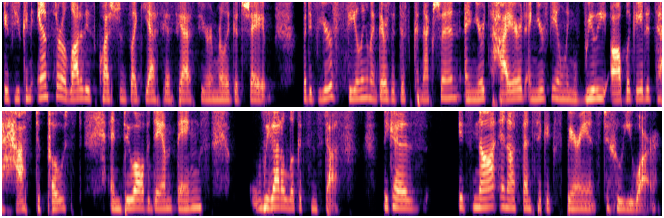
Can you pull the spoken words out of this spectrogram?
if you can answer a lot of these questions like yes, yes, yes, you're in really good shape. But if you're feeling like there's a disconnection and you're tired and you're feeling really obligated to have to post and do all the damn things, we got to look at some stuff because it's not an authentic experience to who you are.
